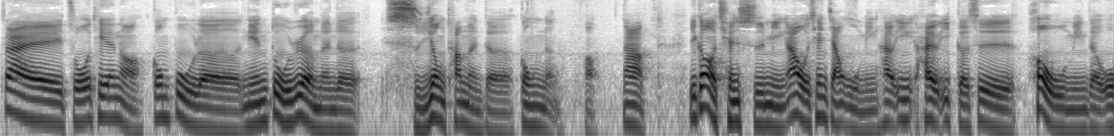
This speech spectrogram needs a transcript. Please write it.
在昨天哦公布了年度热门的使用他们的功能，好，那一共有前十名啊，我先讲五名，还有一还有一个是后五名的，我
